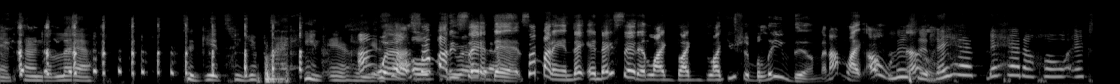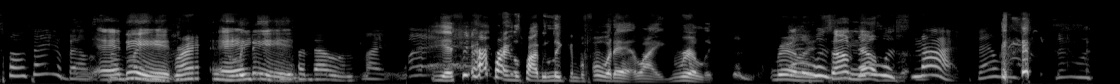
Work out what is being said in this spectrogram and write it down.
and turn to left. To get to your brain area. I'm Well, so somebody over said that. that. Somebody and they and they said it like like like you should believe them. And I'm like, oh Listen, no. they had they had a whole expose about And did. brain And did. through her nose. Like what? yeah, she, her brain was probably leaking before that. Like really. Really, that was, something that else. was not. That was that was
